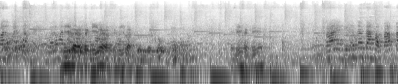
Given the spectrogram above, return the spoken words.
ป๊าป๊าต้องไปทางไหนป๊าต้องมานี่นี่แหละทางนี้แหละทางนี้แหละทางนี้ทางนี้ไปพี่เดินตามป๊าป๊าไป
